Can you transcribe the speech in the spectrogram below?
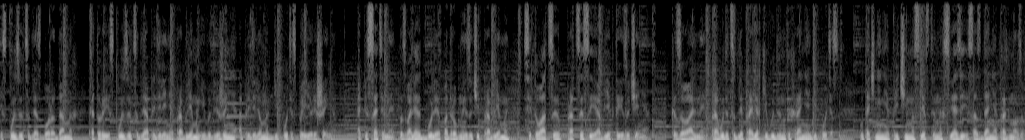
используются для сбора данных, которые используются для определения проблемы и выдвижения определенных гипотез по ее решению. Описательные, позволяют более подробно изучить проблемы, ситуацию, процессы и объекты изучения. Казуальные, проводятся для проверки выдвинутых ранее гипотез, уточнения причинно-следственных связей и создания прогнозов.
